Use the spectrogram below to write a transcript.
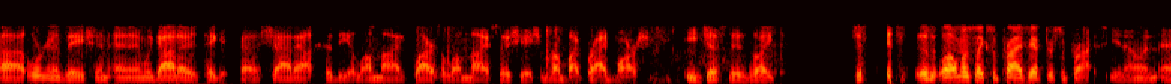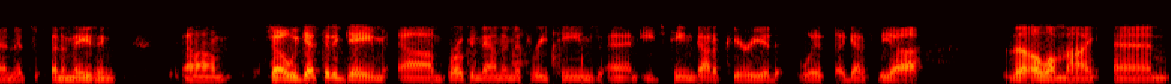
uh, organization, and, and we got to take a shout out to the alumni, the Flyers Alumni Association, run by Brad Marsh. He just is like, just it's, it's almost like surprise after surprise, you know, and and it's an amazing. Um, so we get to the game, um, broken down into three teams, and each team got a period with against the uh, the alumni, and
